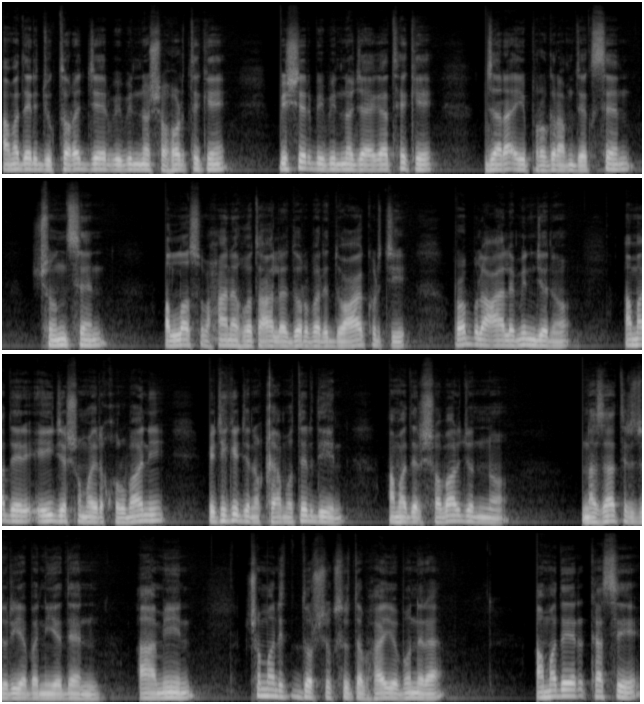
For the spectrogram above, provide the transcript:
আমাদের যুক্তরাজ্যের বিভিন্ন শহর থেকে, বিশ্বের বিভিন্ন জায়গা থেকে যারা এই প্রোগ্রাম দেখছেন, শুনছেন, আল্লাহ সুবাহানা তালার দরবারে দোয়া করছি, রব্বুল আলমিন যেন আমাদের এই যে সময়ের কোরবানি, এটিকে যেন কেয়ামতের দিন আমাদের সবার জন্য নাজাতের জরিয়া বানিয়ে দেন। আমিন। সম্মানিত দর্শক, শ্রোতা, ভাই ও বোনেরা, আমাদের কাছে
